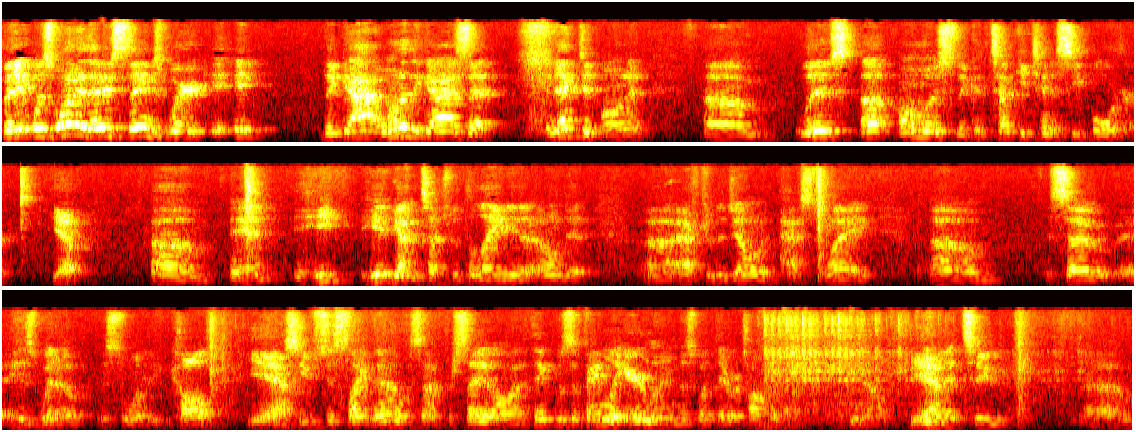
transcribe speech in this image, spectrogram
But it was one of those things where it, it the guy, one of the guys that connected on it, um, lives up almost the Kentucky-Tennessee border. Yep. Um, and he, he had got in touch with the lady that owned it uh, after the gentleman passed away. Um, so uh, his widow is the one that he called. Yeah. And she was just like, no, it's not for sale. I think it was a family heirloom is what they were talking about. You know, Yeah. giving it to, um,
